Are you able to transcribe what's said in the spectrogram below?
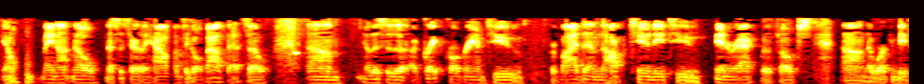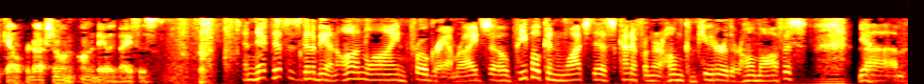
you know may not know necessarily how to go about that. So um, you know this is a, a great program to provide them the opportunity to interact with folks um, that work in beef cattle production on, on a daily basis. And Nick, this is going to be an online program, right? So people can watch this kind of from their home computer or their home office. Yeah. Um,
